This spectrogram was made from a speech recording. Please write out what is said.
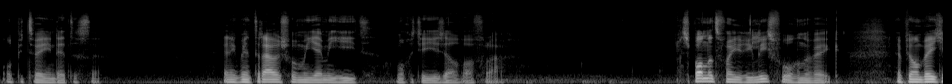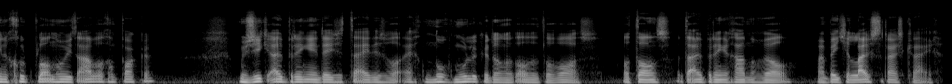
Op je 32e. En ik ben trouwens voor Miami Heat, mocht je jezelf afvragen. Spannend van je release volgende week. Heb je al een beetje een goed plan hoe je het aan wil gaan pakken? Muziek uitbrengen in deze tijden is wel echt nog moeilijker dan het altijd al was. Althans, het uitbrengen gaat nog wel, maar een beetje luisteraars krijgen.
